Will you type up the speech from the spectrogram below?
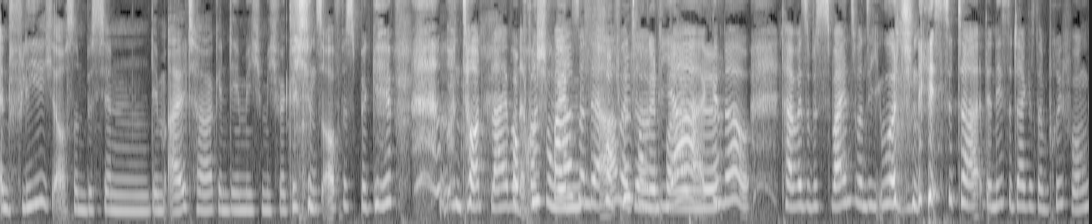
entfliehe ich auch so ein bisschen dem Alltag, indem ich mich wirklich ins Office begebe und dort bleibe und einfach Spaß an der Arbeit habe. Ja, ne? genau. Teilweise bis 22 Uhr und nächste der nächste Tag ist dann Prüfung.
